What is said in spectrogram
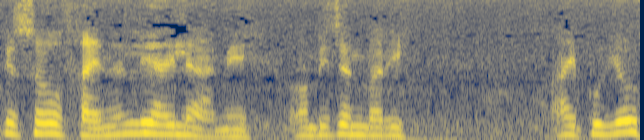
त्यसो फाइनल्ली अहिले हामी बिजनबारी आइपुग्यौँ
